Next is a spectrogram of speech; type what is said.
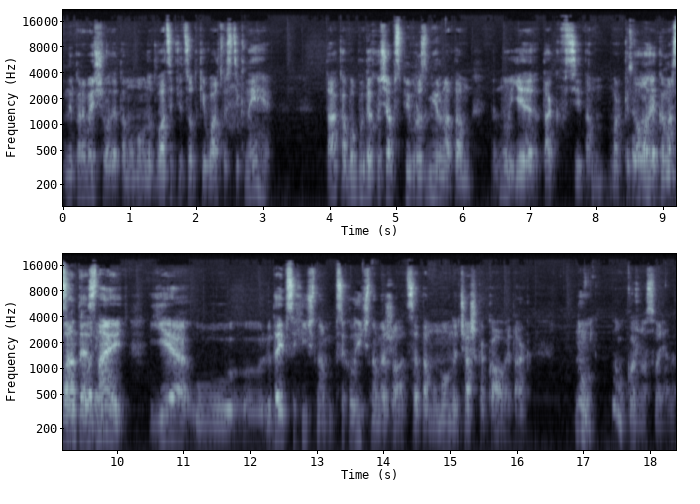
не перевищувати там, умовно, 20% вартості книги, так, або буде хоча б співрозмірна там, ну, є так, всі там маркетологи, Це комерсанти знають, є у е, людей психічна, психологічна межа. Це там, умовно, чашка кави, так? Ну, ну, у кожного своя, да.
